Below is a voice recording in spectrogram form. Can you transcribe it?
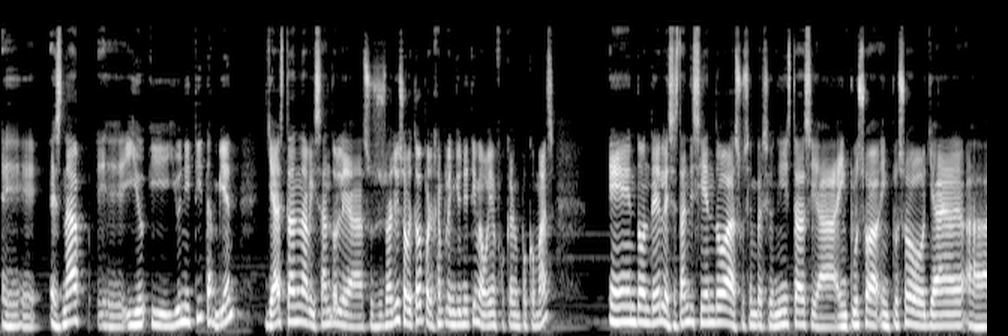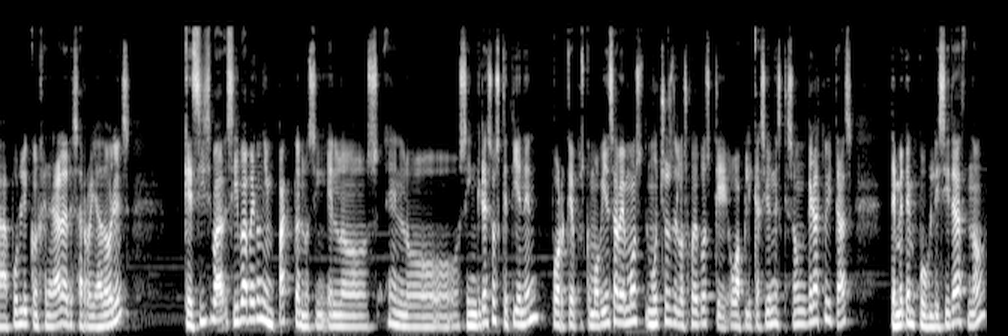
eh, Snap y, Unity también. Ya están avisándole a sus usuarios, sobre todo por ejemplo en Unity me voy a enfocar un poco más, en donde les están diciendo a sus inversionistas y a, incluso, incluso ya a público en general, a desarrolladores, que sí va, sí va a haber un impacto en los, en, los, en los ingresos que tienen, porque pues como bien sabemos, muchos de los juegos que, o aplicaciones que son gratuitas te meten publicidad, ¿no?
